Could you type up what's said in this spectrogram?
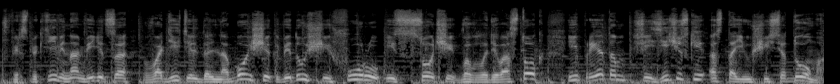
В перспективе нам видится водитель-дальнобойщик, ведущий фуру из Сочи во Владивосток и при этом физически остающийся дома.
